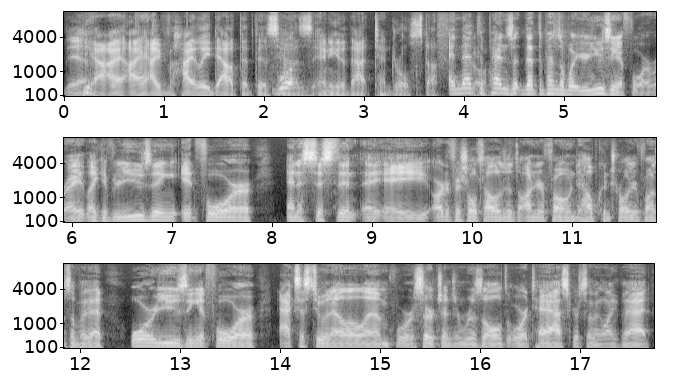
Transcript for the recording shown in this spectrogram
Yeah, yeah, I, I highly doubt that this well, has any of that tendril stuff. And that depends. On. That depends on what you're using it for, right? Like if you're using it for an assistant, a, a, artificial intelligence on your phone to help control your phone, stuff like that, or using it for access to an LLM for a search engine result or a task or something like that.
